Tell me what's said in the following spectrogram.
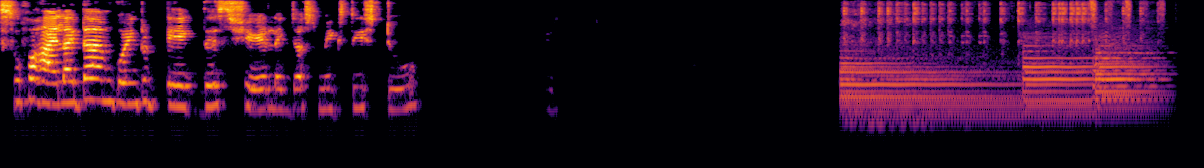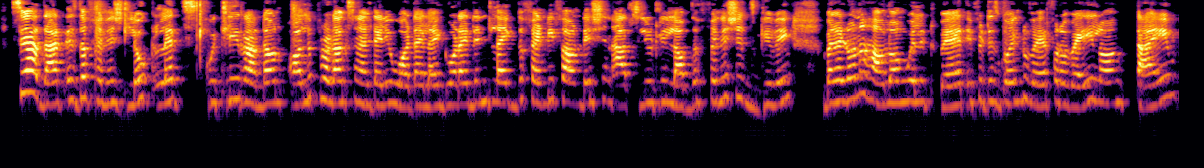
So for highlighter, I'm going to take this shade, like just mix these two. So yeah, that is the finished look. Let's quickly run down all the products and I'll tell you what I liked, what I didn't like. The Fenty foundation, absolutely love the finish it's giving, but I don't know how long will it wear. If it is going to wear for a very long time,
